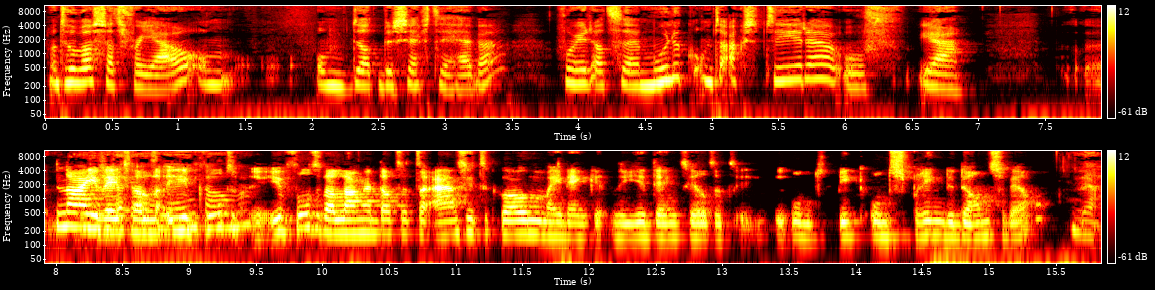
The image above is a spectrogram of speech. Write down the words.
Want hoe was dat voor jou om, om dat besef te hebben? Vond je dat moeilijk om te accepteren? Of ja, nou, je weet wel, je voelt, je voelt wel langer dat het eraan zit te komen, maar je denkt, je denkt heel dat ik ontspring de dans wel. Ja,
